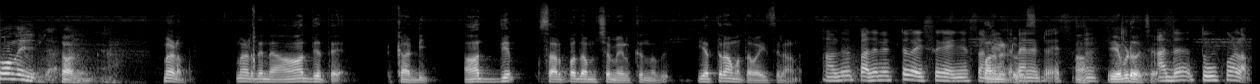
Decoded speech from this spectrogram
തോന്നിയില്ല. തോന്നിയില്ല. മേഡം മേഡത്തിന്റെ മാഡത്തിന്റെ ആദ്യത്തെ കടി ആദ്യം സർപ്പദംശം ഏൽക്കുന്നത് എത്രാമത്തെ വയസ്സിലാണ്? അത് പതിനെട്ട് വയസ്സ് കഴിഞ്ഞ സമയത്ത്. പതിനെട്ട് വയസ്സ്. എവിടെ വെച്ച്? അത് തൂക്കോളം.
